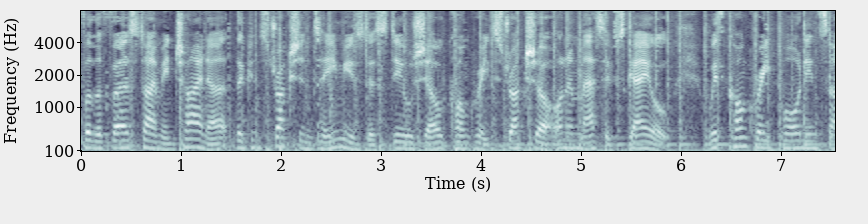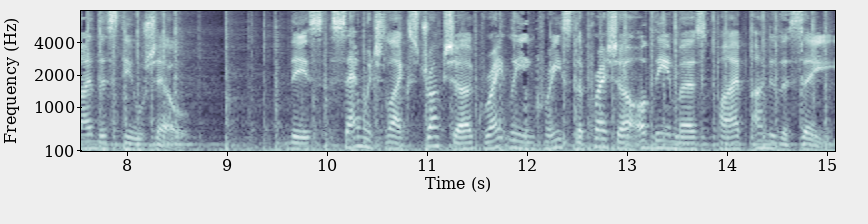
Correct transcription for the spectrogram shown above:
For the first time in China, the construction team used a steel shell concrete structure on a massive scale, with concrete poured inside the steel shell. This sandwich-like structure greatly increased the pressure of the immersed pipe under the sea.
